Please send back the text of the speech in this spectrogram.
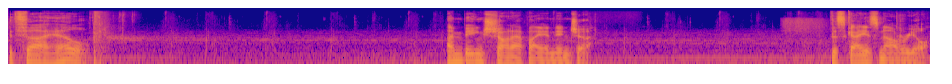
The hell? I'm being shot at by a ninja. This guy is not real.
